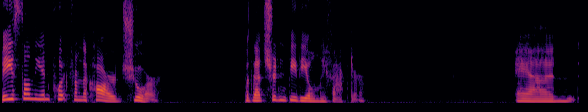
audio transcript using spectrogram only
based on the input from the card, sure, but that shouldn't be the only factor. And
